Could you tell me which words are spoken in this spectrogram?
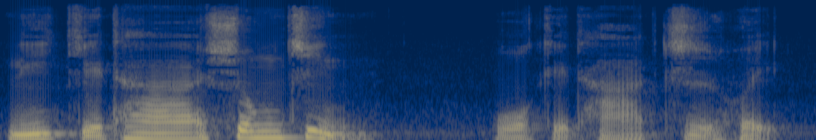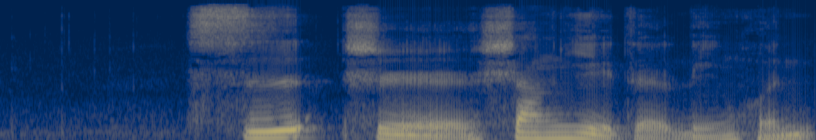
你给它胸襟，我给它智慧。丝是商业的灵魂，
